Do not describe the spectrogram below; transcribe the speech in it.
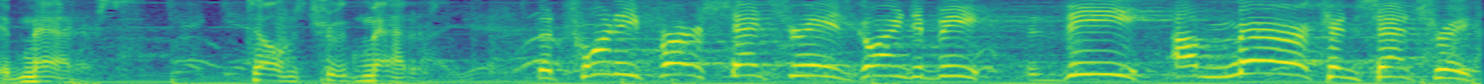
It matters. Telling the truth matters. The 21st century is going to be the American century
